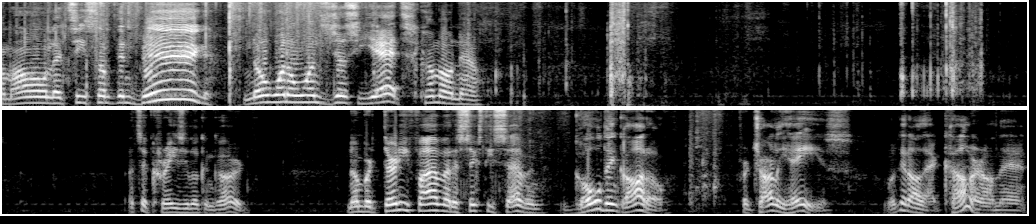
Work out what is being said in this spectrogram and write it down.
Come on, let's see something big. No one-on-ones just yet. Come on now. That's a crazy looking card. Number 35 out of 67. Gold ink auto for Charlie Hayes. Look at all that color on that.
